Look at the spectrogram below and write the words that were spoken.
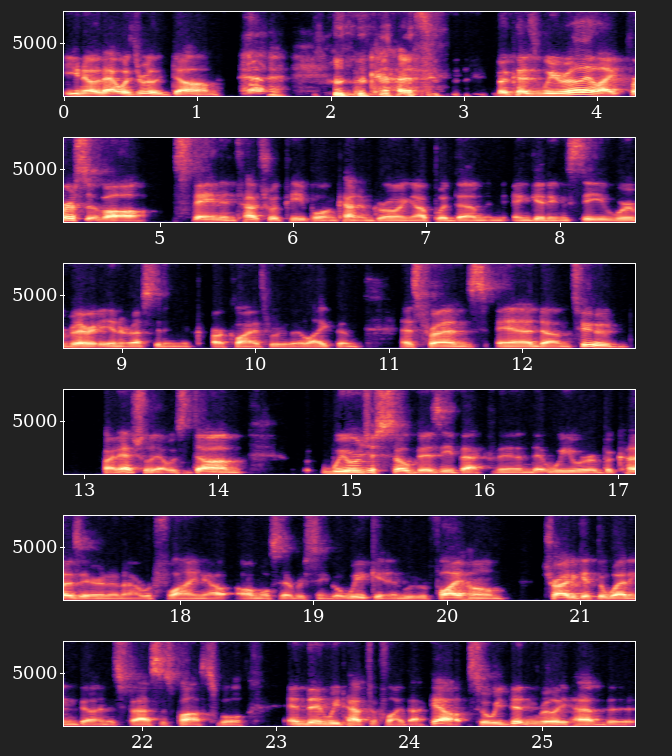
you know that was really dumb because because we really like first of all staying in touch with people and kind of growing up with them and, and getting to see we're very interested in our clients we really like them as friends and um, two financially that was dumb we were just so busy back then that we were because Erin and I were flying out almost every single weekend. We would fly home, try to get the wedding done as fast as possible, and then we'd have to fly back out. So we didn't really have the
